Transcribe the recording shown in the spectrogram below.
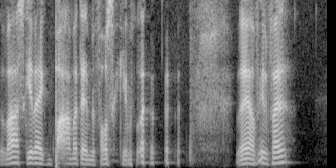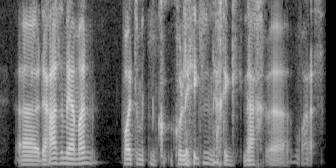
So, was, geh weg, bam, hat er ihm eine Faust gegeben. naja, auf jeden Fall, äh, der Rasenmähermann wollte mit einem Ko- Kollegen nach, nach äh, wo war das?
